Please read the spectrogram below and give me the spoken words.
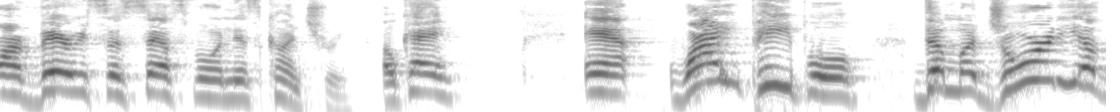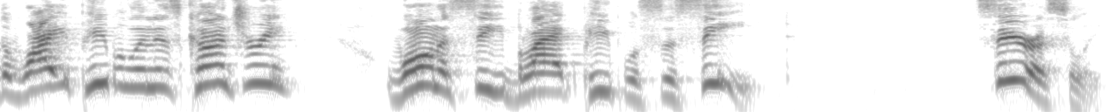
are very successful in this country, okay? And white people, the majority of the white people in this country want to see black people succeed. Seriously.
